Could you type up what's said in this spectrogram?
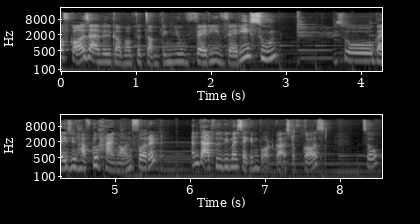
Of course, I will come up with something new very, very soon. So, guys, you have to hang on for it. And that will be my second podcast, of course. So,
